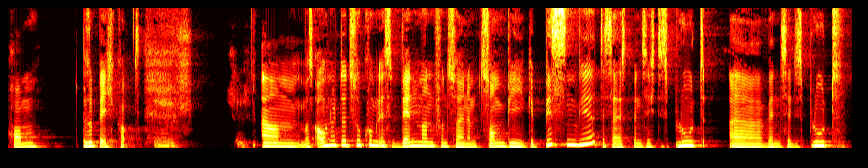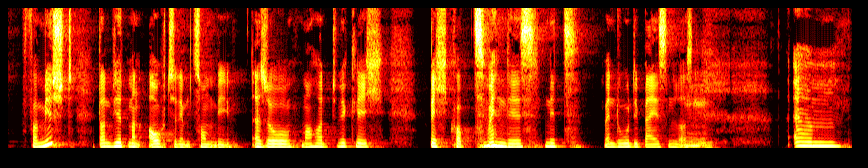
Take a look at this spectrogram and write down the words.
haben ein bisschen Pech gehabt. Mhm. Ähm, was auch noch dazu kommt, ist, wenn man von so einem Zombie gebissen wird, das heißt, wenn sich das Blut, äh, wenn sich das Blut vermischt, dann wird man auch zu dem Zombie. Also man hat wirklich Pech gehabt, wenn das nicht, wenn du die beißen lässt. Mhm. Ähm,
